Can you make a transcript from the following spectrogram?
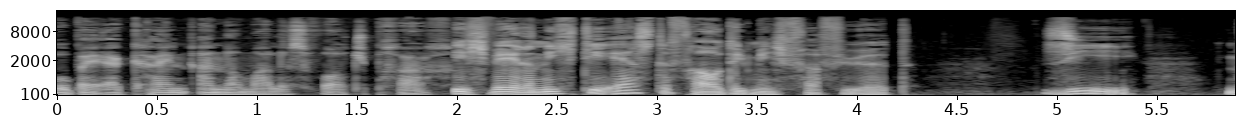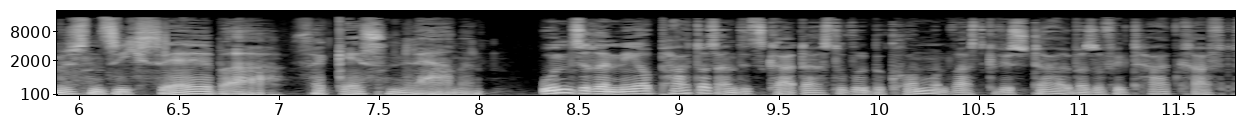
wobei er kein anormales Wort sprach. Ich wäre nicht die erste Frau, die mich verführt. Sie müssen sich selber vergessen lernen. Unsere Neopathos-Antiskate hast du wohl bekommen und warst gewiss starr über so viel Tatkraft,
